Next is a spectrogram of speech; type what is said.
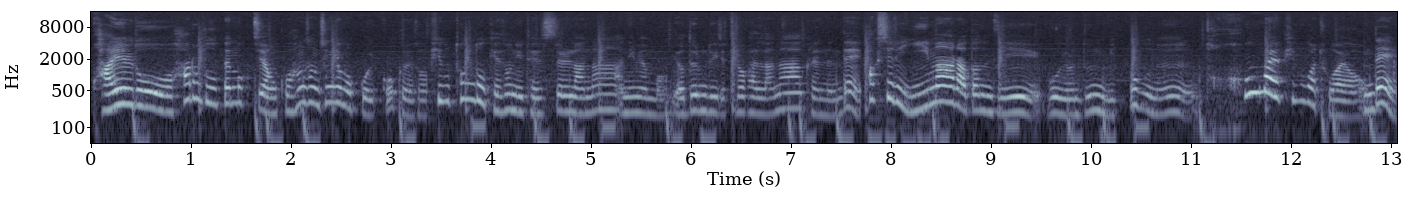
과일도 하루도 빼먹지 않고 항상 챙겨 먹고 있고 그래서 피부 톤도 개선이 됐을라나 아니면 뭐 여드름도 이제 들어갈라나 그랬는데 확실히 이마라든지 뭐 이런 눈 밑부분은 정말 피부가 좋아요. 근데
